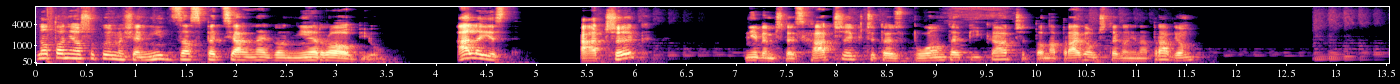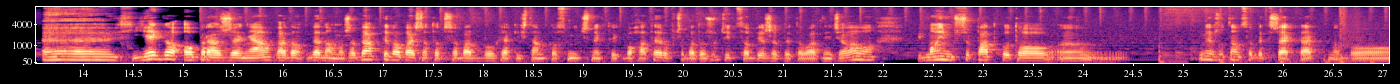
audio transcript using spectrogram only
No to nie oszukujmy się, nic za specjalnego nie robił. Ale jest haczyk. Nie wiem, czy to jest haczyk, czy to jest błąd Epika, czy to naprawią, czy tego nie naprawią. Eee, Jego obrażenia, wiadomo, żeby aktywować, no to trzeba dwóch jakichś tam kosmicznych tych bohaterów, trzeba dorzucić sobie, żeby to ładnie działało. I w moim przypadku to nie rzucam sobie trzech, tak? No bo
